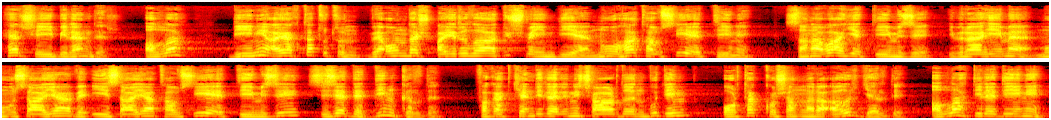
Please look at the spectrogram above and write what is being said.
her şeyi bilendir. Allah dini ayakta tutun ve onda ayrılığa düşmeyin diye Nuh'a tavsiye ettiğini, sana vahyettiğimizi, İbrahim'e, Musa'ya ve İsa'ya tavsiye ettiğimizi size de din kıldı. Fakat kendilerini çağırdığın bu din ortak koşanlara ağır geldi. Allah dilediğini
